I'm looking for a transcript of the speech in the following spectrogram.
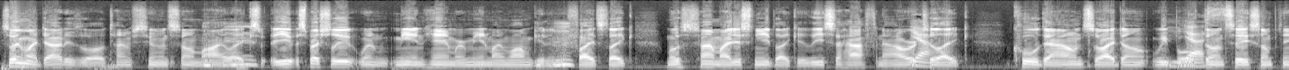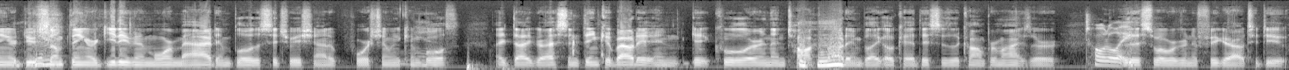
So my dad is a lot of times too, and so am I. Like, Mm-hmm. s- e- especially when me and him or me and my mom get Mm-hmm. into fights. Like most of the time, I just need like at least a half an hour Yeah. to like cool down so I don't we both Yes. don't say something or do Mhm. something or get even more mad and blow the situation out of proportion. We can both like digress and think about it and get cooler and then talk Mhm. about it and be like, okay, this is a compromise or Totally. this is what we're gonna figure out to do.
